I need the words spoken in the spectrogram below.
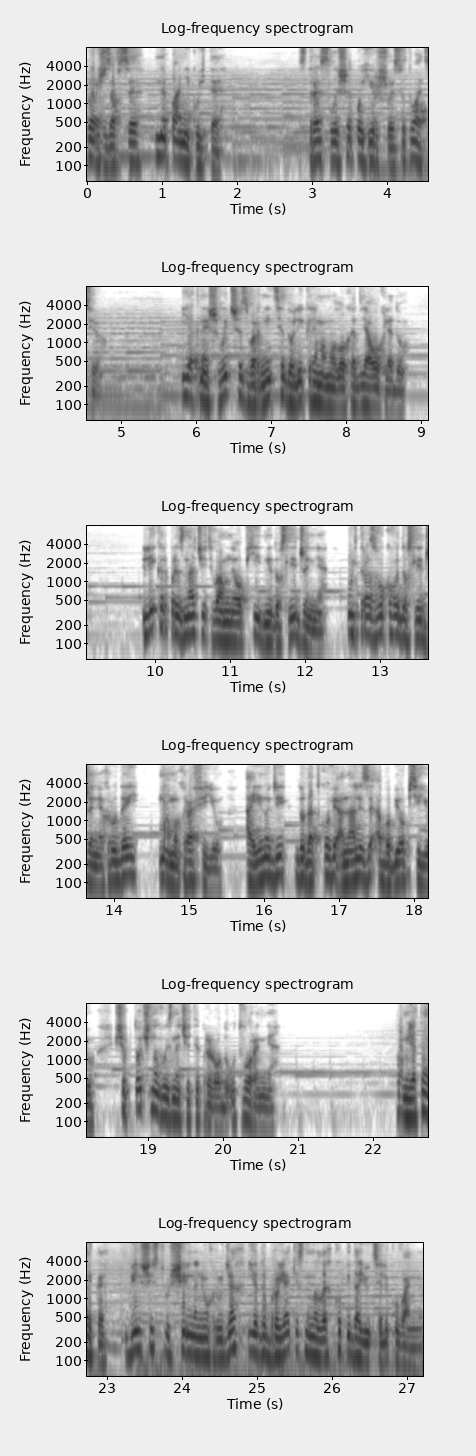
Перш за все, не панікуйте. Стрес лише погіршує ситуацію. Якнайшвидше зверніться до лікаря-мамолога для огляду. Лікар призначить вам необхідні дослідження, ультразвукове дослідження грудей, мамографію, а іноді додаткові аналізи або біопсію, щоб точно визначити природу утворення. Пам'ятайте, більшість ущільнень у грудях є доброякісними, легко піддаються лікуванню.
